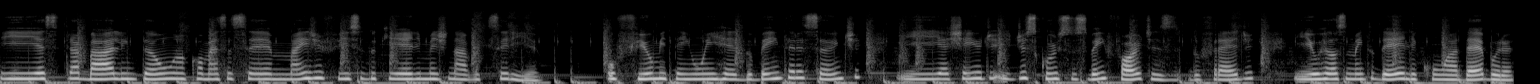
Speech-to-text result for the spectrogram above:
e esse trabalho então começa a ser mais difícil do que ele imaginava que seria. O filme tem um enredo bem interessante e é cheio de discursos bem fortes do Fred. E o relacionamento dele com a Débora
